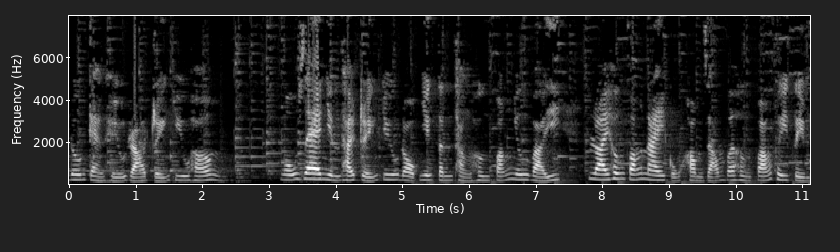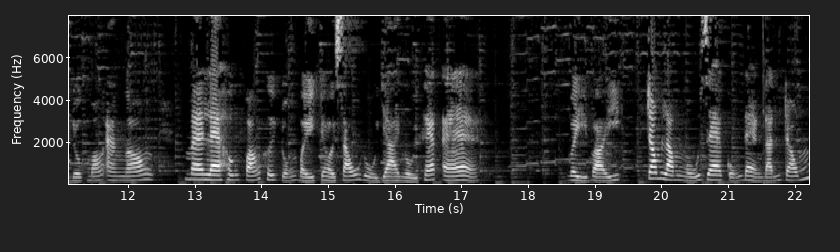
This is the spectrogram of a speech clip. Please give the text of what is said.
Đương càng hiểu rõ truyện chiêu hơn. Ngũ gia nhìn thấy truyện chiêu đột nhiên tinh thần hưng phấn như vậy. Loại hưng phấn này cũng không giống với hưng phấn khi tìm được món ăn ngon mà là hưng phấn khi chuẩn bị chơi xấu đùa dai người khác à. Vì vậy, trong lòng ngũ gia cũng đang đánh trống,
